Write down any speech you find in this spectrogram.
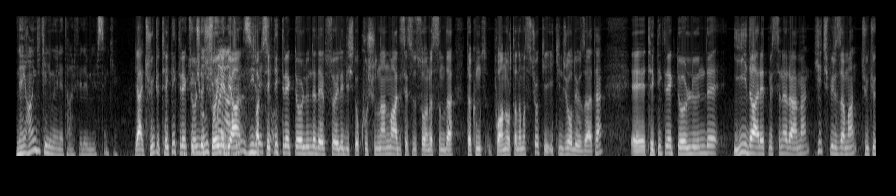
Ne hangi kelimeyle tarif edebilirsin ki? Yani çünkü teknik direktörlüğünde şöyle bir an bak teknik direktörlüğünde de hep söyledi işte o kurşunlanma hadisesi sonrasında takım puan ortalaması çok iyi. ikinci oluyor zaten. Ee, teknik direktörlüğünde iyi idare etmesine rağmen hiçbir zaman çünkü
